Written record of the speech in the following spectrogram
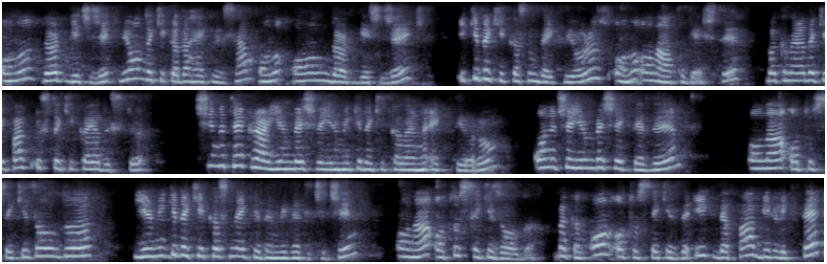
onu 4 geçecek. Bir 10 dakika daha eklesem onu 14 geçecek. 2 dakikasını da ekliyoruz. Onu 16 geçti. Bakın aradaki fark 3 dakikaya düştü. Şimdi tekrar 25 ve 22 dakikalarını ekliyorum. 13'e 25 ekledim. 10'a 38 oldu. 22 dakikasını ekledim Vigatiç için. 10'a 38 oldu. Bakın 10-38'de ilk defa birlikte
